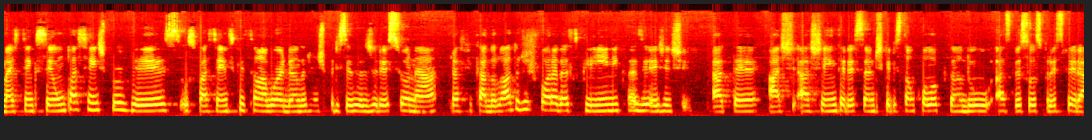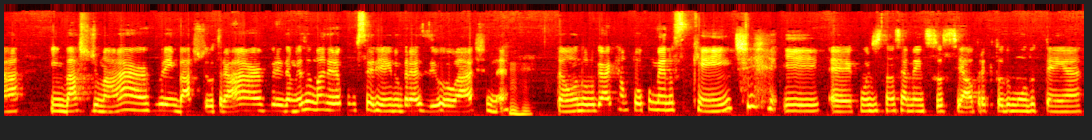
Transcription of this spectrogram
mas tem que ser um paciente por vez. Os pacientes que estão aguardando, a gente precisa direcionar para ficar do lado de fora das clínicas. E a gente até achei interessante que eles estão colocando as pessoas para esperar embaixo de uma árvore, embaixo de outra árvore, da mesma maneira como seria aí no Brasil, eu acho, né? Uhum. Então, no lugar que é um pouco menos quente e é, com distanciamento social para que todo mundo tenha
